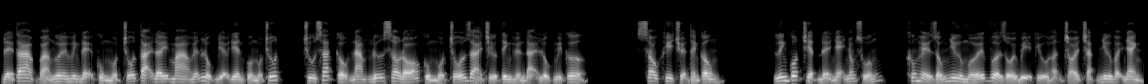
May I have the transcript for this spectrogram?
để ta và ngươi huynh đệ cùng một chỗ tại đây ma huyễn lục địa điên cùng một chút, chu sát cầu nam nữ sau đó cùng một chỗ giải trừ tinh huyền đại lục nguy cơ. Sau khi chuyện thành công, linh cốt triệt để nhẹ nhõm xuống, không hề giống như mới vừa rồi bị cừu hận trói chặt như vậy nhanh.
